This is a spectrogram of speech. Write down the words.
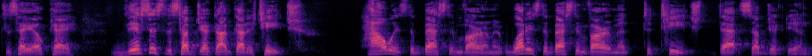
to say, okay, this is the subject I've got to teach. How is the best environment? What is the best environment to teach that subject in?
